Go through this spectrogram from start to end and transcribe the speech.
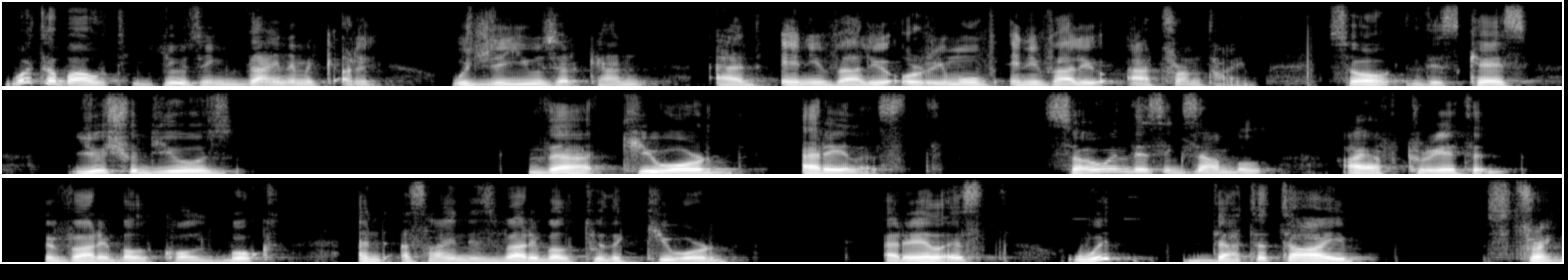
what about using dynamic array, which the user can add any value or remove any value at runtime? So in this case, you should use the keyword array list. So in this example, I have created a variable called books and assigned this variable to the keyword array list with data type string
